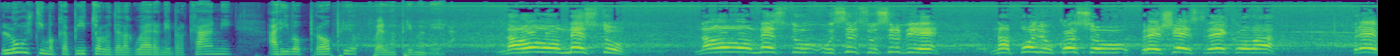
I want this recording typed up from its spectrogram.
L'ultimo capitolo della guerra nei Balcani arrivò proprio quella primavera. Na ovom mestu, na ovom mestu u srcu Srbije, na polju Kosovu, pre šest vekova, pre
